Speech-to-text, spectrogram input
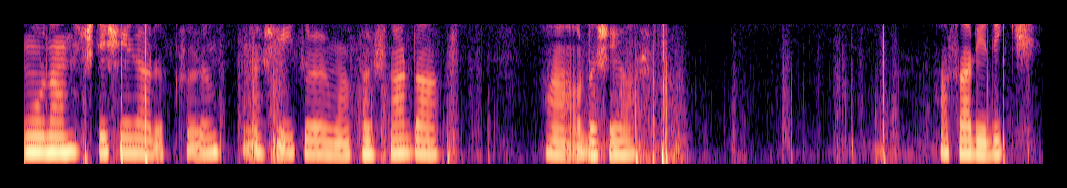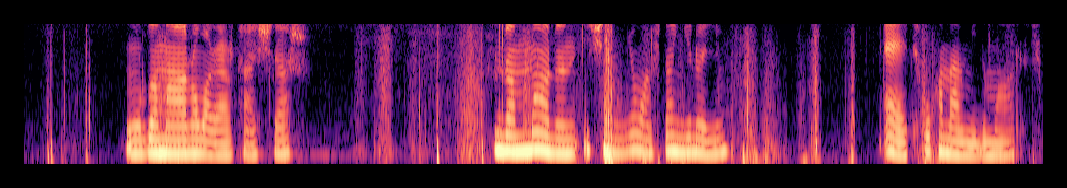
oradan işte şeyler de kırarım. Her şeyi kırarım arkadaşlar da. Ha orada şey var. Hasar yedik. Orada mağara var arkadaşlar. Şuradan mağaranın içine yavaştan girelim. Evet bu kadar mıydı mağaracık?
